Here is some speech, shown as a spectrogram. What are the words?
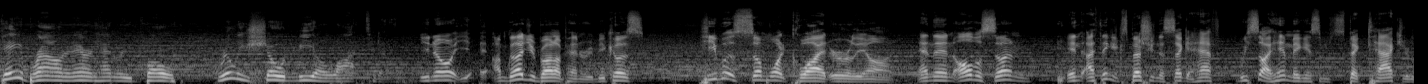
Gabe Brown and Aaron Henry both really showed me a lot today. You know, I'm glad you brought up Henry because he was somewhat quiet early on, and then all of a sudden, and I think especially in the second half, we saw him making some spectacular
